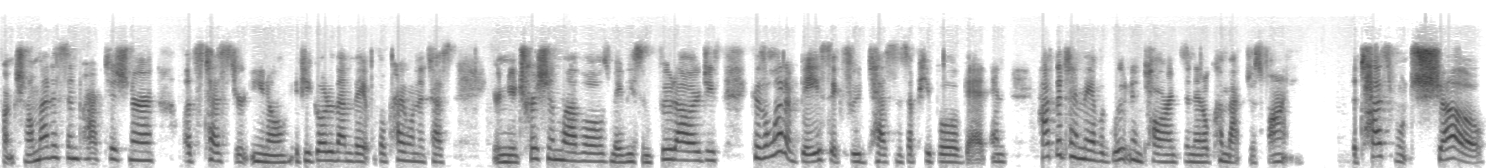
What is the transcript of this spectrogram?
functional medicine practitioner. Let's test your you know if you go to them they, they'll probably want to test your nutrition levels maybe some food allergies because a lot of basic food tests and stuff people will get and half the time they have a gluten intolerance and it'll come back just fine the test won't show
